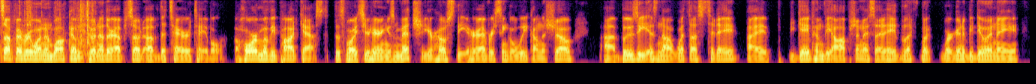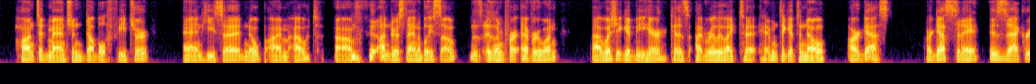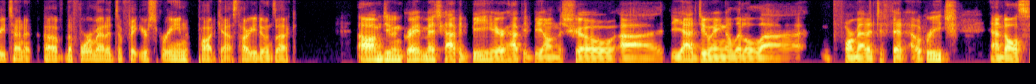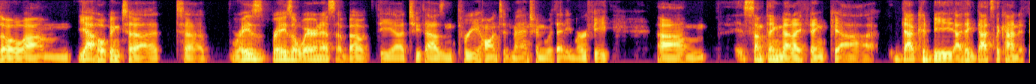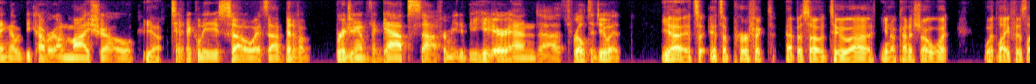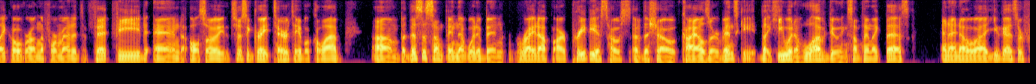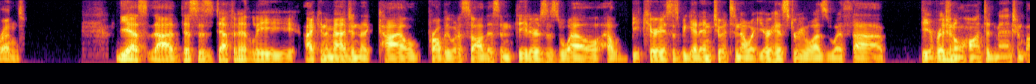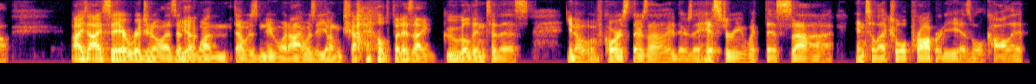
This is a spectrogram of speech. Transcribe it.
What's up, everyone, and welcome to another episode of The Terror Table, a horror movie podcast. This voice you're hearing is Mitch, your host that you hear every single week on the show. Uh, Boozy is not with us today. I gave him the option. I said, "Hey, look, look, we're going to be doing a haunted mansion double feature," and he said, "Nope, I'm out." Um, understandably so. This isn't for everyone. I wish he could be here because I'd really like to him to get to know our guest. Our guest today is Zachary Tennent of the Formatted to Fit Your Screen podcast. How are you doing, Zach? Oh, I'm doing great, Mitch. Happy to be here. Happy to be on the show. Uh, yeah, doing a little uh, formatted to fit outreach, and also, um, yeah, hoping to to raise raise awareness about the uh, 2003 Haunted Mansion with Eddie Murphy. Um, something that I think uh, that could be i think that's the kind of thing that would be covered on my show yeah typically so it's a bit of a bridging of the gaps uh, for me to be here and uh, thrilled to do it yeah it's a it's a perfect episode to uh you know kind of show what what life is like over on the formatted to fit feed and also it's just a great terror table collab um, but this is something that would have been right up our previous host of the show, Kyle Zervinsky. Like he would have loved doing something like this. And I know uh, you guys are friends. Yes, uh, this is definitely. I can imagine that Kyle probably would have saw this in theaters as well. I'll be curious as we get into it to know what your history was with uh, the original Haunted Mansion. Well, I, I say original as in yeah. the one that was new when I was a young child. But as I googled into this, you know, of course, there's a there's a history with this uh, intellectual property, as we'll call it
